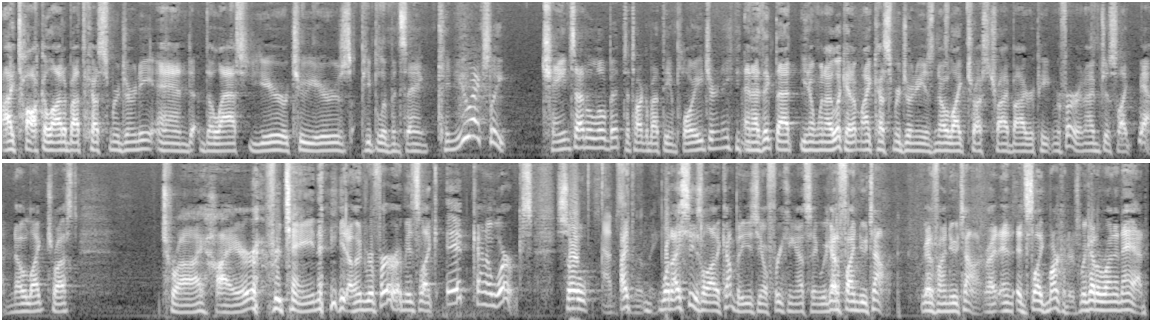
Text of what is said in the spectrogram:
I talk a lot about the customer journey and the last year or 2 years people have been saying, "Can you actually change that a little bit to talk about the employee journey. And I think that, you know, when I look at it, my customer journey is no like, trust, try, buy, repeat, and refer. And I'm just like, yeah, no like, trust, try, hire, retain, you know, and refer. I mean, it's like it kind of works. So, I, what I see is a lot of companies, you know, freaking out saying we got to find new talent. We got to find new talent, right? And it's like marketers. We got to run an ad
